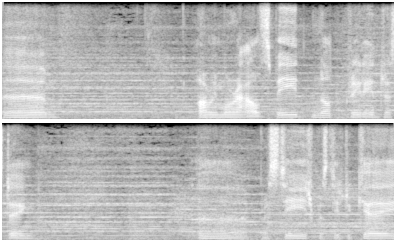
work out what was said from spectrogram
Um, army morale speed, not really interesting. Uh, prestige, prestige decay.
